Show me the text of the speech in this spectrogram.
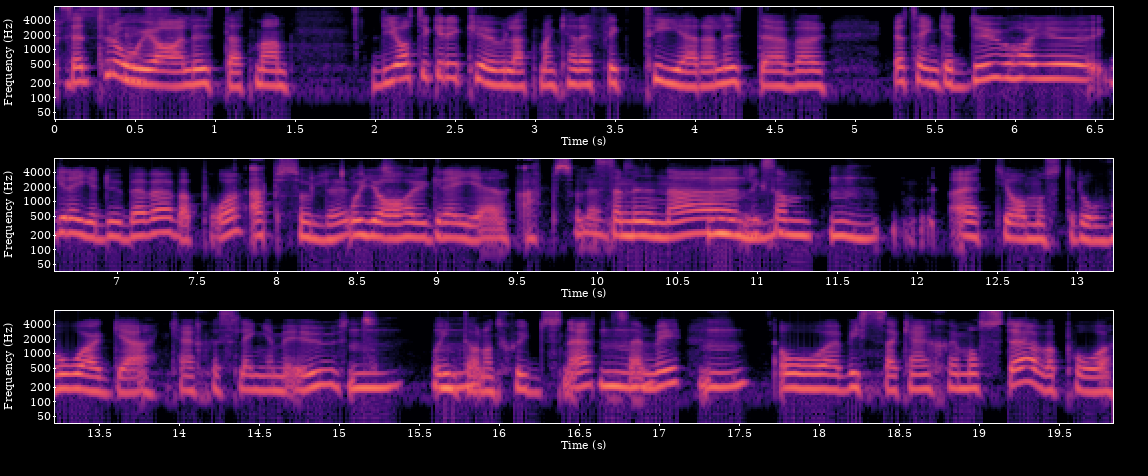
sen tror jag lite att man, jag tycker det är kul att man kan reflektera lite över jag tänker du har ju grejer du behöver öva på. Absolut. Och jag har ju grejer. Absolut. Så mina, mm. liksom, mm. att jag måste då våga kanske slänga mig ut mm. och inte ha mm. något skyddsnät. Mm. Sen vi. Mm. Och vissa kanske måste öva på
